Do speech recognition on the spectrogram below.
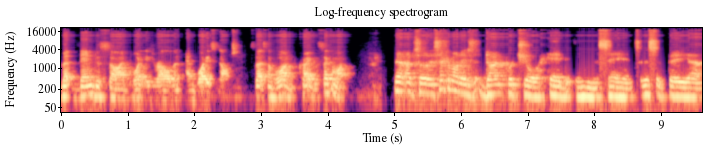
let them decide what is relevant and what is not. So that's number one. Craig, the second one. Yeah, absolutely. The second one is don't put your head in the sand. So this would be uh,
